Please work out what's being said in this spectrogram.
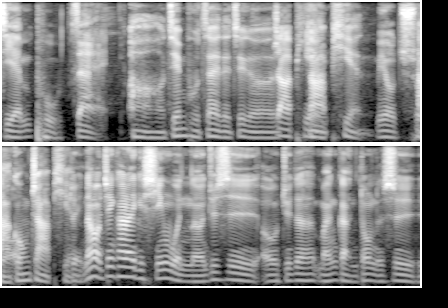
柬埔寨。啊，柬埔寨的这个诈骗。诈骗。没有错，打工诈骗。对，那我今天看到一个新闻呢，就是我觉得蛮感动的是，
